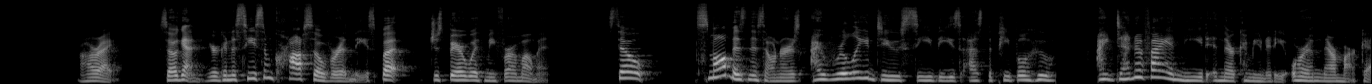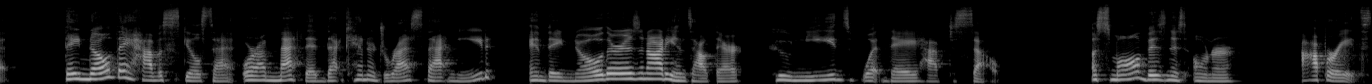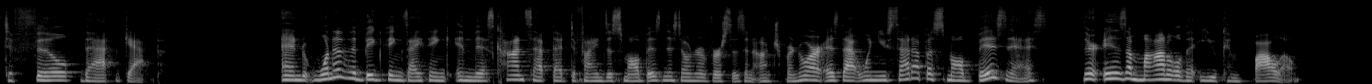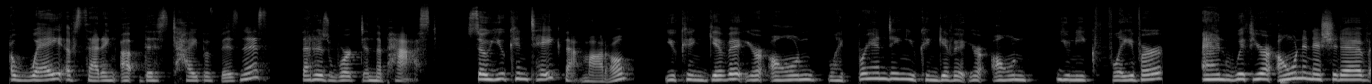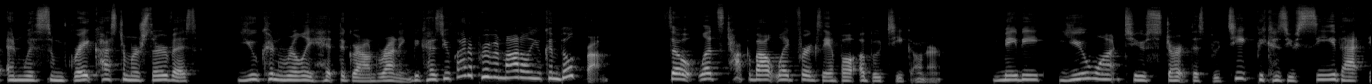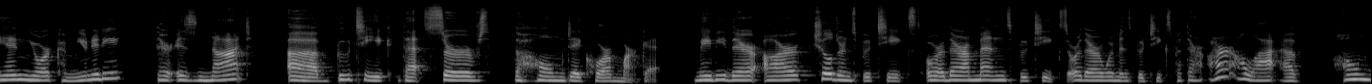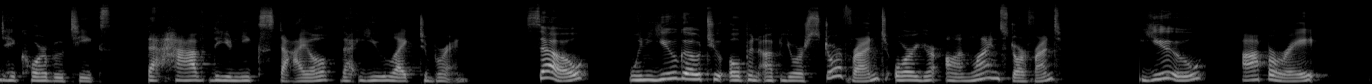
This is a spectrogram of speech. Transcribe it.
All right. So, again, you're going to see some crossover in these, but just bear with me for a moment. So, small business owners, I really do see these as the people who identify a need in their community or in their market. They know they have a skill set or a method that can address that need, and they know there is an audience out there who needs what they have to sell. A small business owner operates to fill that gap. And one of the big things I think in this concept that defines a small business owner versus an entrepreneur is that when you set up a small business, there is a model that you can follow, a way of setting up this type of business that has worked in the past. So you can take that model, you can give it your own like branding, you can give it your own unique flavor. And with your own initiative and with some great customer service, you can really hit the ground running because you've got a proven model you can build from. So let's talk about, like, for example, a boutique owner. Maybe you want to start this boutique because you see that in your community, there is not a boutique that serves the home decor market. Maybe there are children's boutiques, or there are men's boutiques, or there are women's boutiques, but there aren't a lot of home decor boutiques that have the unique style that you like to bring. So, when you go to open up your storefront or your online storefront, you operate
